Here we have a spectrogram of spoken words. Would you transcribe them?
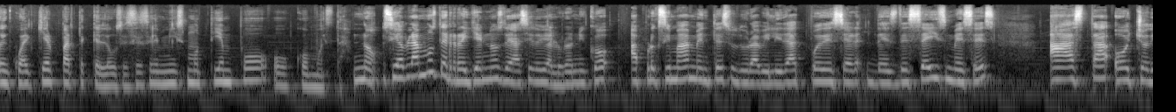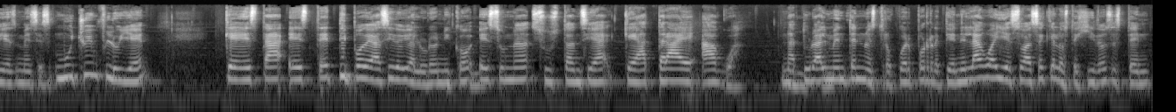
en cualquier parte que lo uses? ¿Es el mismo tiempo o cómo está? No, si hablamos de rellenos de ácido hialurónico, aproximadamente su duración durabilidad puede ser desde seis meses hasta 8 o 10 meses. Mucho influye que esta, este tipo de ácido hialurónico es una sustancia que atrae agua. Naturalmente nuestro cuerpo retiene el agua y eso hace que los tejidos estén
